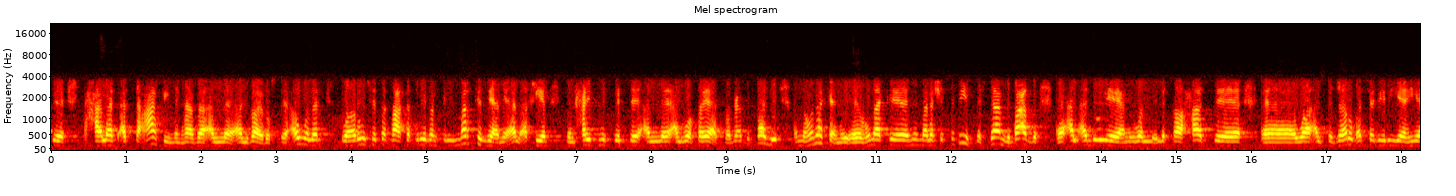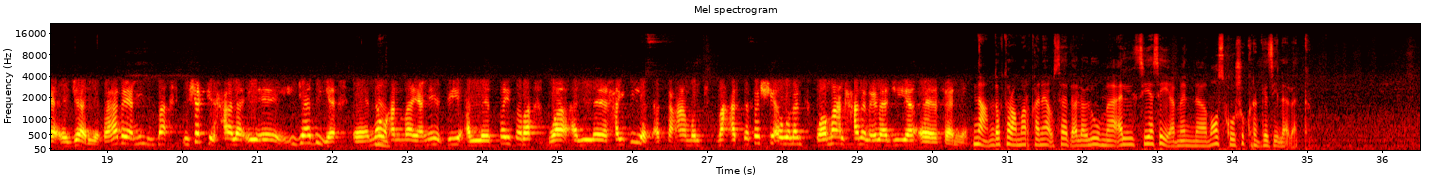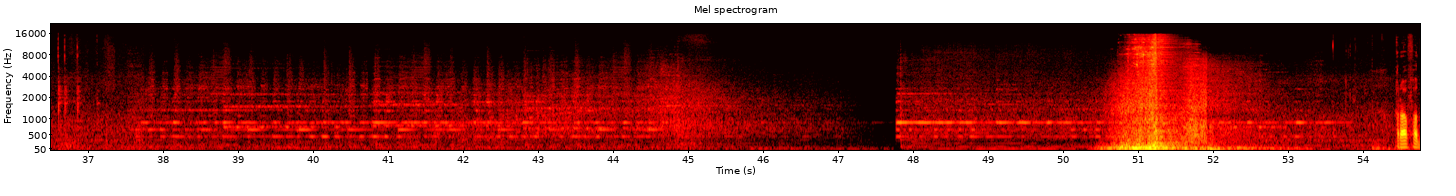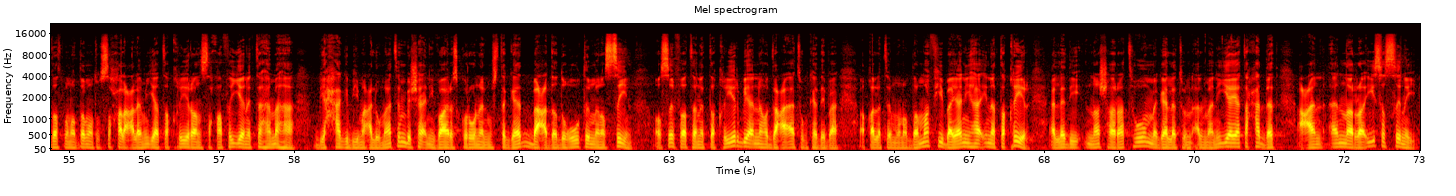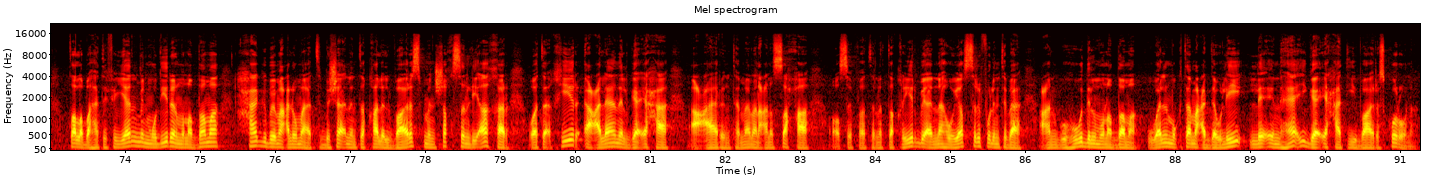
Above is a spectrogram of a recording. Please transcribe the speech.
حالات التعافي من هذا الفيروس. اولا وروسيا تقع تقريبا في المركز يعني الأخير من حيث نسبة الوفيات. فباعتقادي أن هناك يعني هناك مما لا شك فيه استخدام لبعض الأدوية يعني واللقاحات والتجارب السريرية هي جارية. فهذا يعني مما يشكل حالة إيجابية نوعا ما يعني في السيطرة وحيثيه التعامل مع التفشي اولا ومع الحالة العلاجية ثانيا. نعم دكتور عمار قناع أستاذ العلوم السياسية من موسكو شكرا جزيلا لك. رفضت منظمة الصحة العالمية تقريرا صحفيا اتهمها بحجب معلومات بشأن فيروس كورونا المستجد بعد ضغوط من الصين وصفة التقرير بأنه ادعاءات كاذبة. وقالت المنظمة في بيانها إن التقرير الذي نشرته مجلة ألمانية يتحدث عن أن الرئيس الصيني طلب هاتفيا من مدير المنظمة حجب معلومات بشأن انتقال الفيروس من شخص لآخر وتأخير إعلان الجائحة. عار تماما عن الصحة وصفة التقرير بأنه يصرف الانتباه عن جهود المنظمة والمجتمع الدولي لإنهاء جائحة فيروس كورونا.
